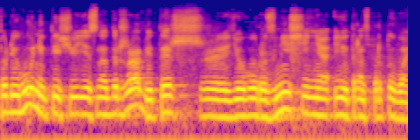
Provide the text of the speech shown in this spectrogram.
полігонів, ті, що є на державі, теж е, його розміщення і транспортування.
